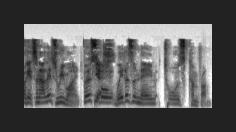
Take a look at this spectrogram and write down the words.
Okay, so now let's rewind. First yes. of all, where does the name Tors come from?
